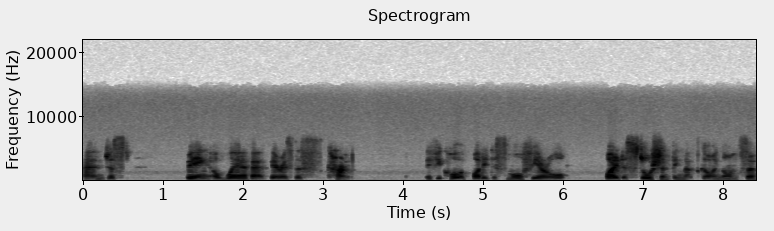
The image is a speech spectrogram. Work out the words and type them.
and just being aware that there is this current, if you call it body dysmorphia or body distortion thing that's going on. So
